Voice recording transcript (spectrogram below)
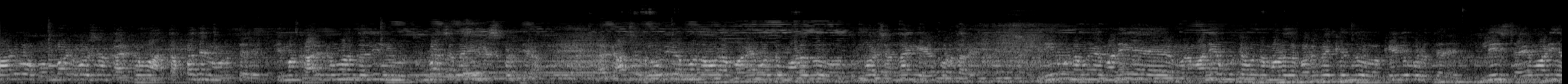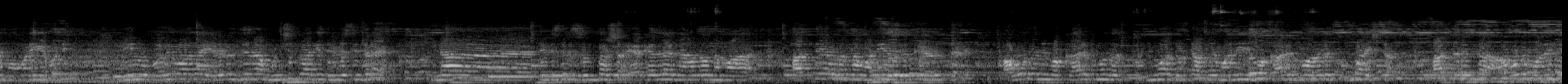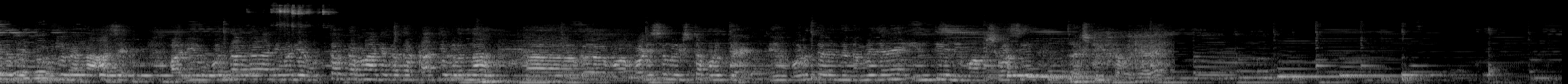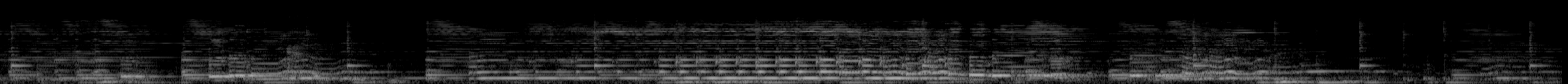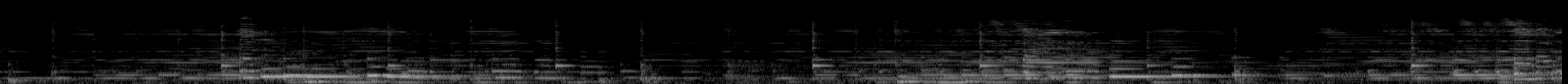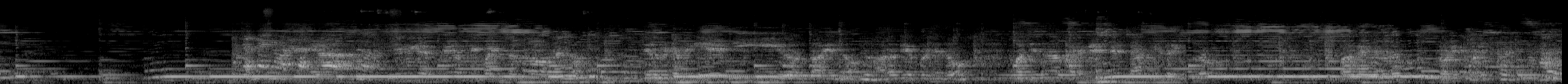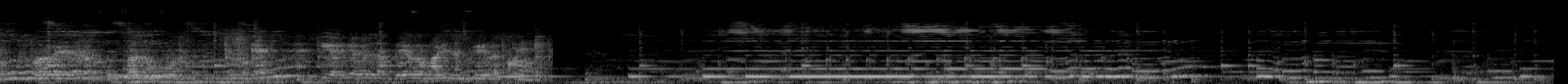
ಮಾಡುವ ಬೊಂಬಾಟ್ ಘೋಷಣ ಕಾರ್ಯಕ್ರಮ ತಪ್ಪದೆ ನೋಡುತ್ತೇವೆ. ನಿಮ್ಮ ಕಾರ್ಯಕ್ರಮದಲ್ಲಿ ನೀವು ತುಂಬಾ ಚೆನ್ನಾಗಿ ನಡೆಸ್ಕೊಡ್ತೀರಾ ಡಾಕ್ಟರ್ ಗೌರಿ ಅಮ್ಮನವರ ಮನೆ ಮದ್ದು ಮಾಡೋದು ತುಂಬಾ ಚೆನ್ನಾಗಿ ಹೇಳ್ಕೊಡ್ತಾರೆ. ನೀವು ನಮಗೆ ಮನೆಗೆ ಮನೆ ಊಟವನ್ನು ಮಾಡಲು ಬರಬೇಕೆಂದು ಕೇಳಿಕೊಡುತ್ತೇನೆ ಪ್ಲೀಸ್ ದಯಮಾಡಿ ನಮ್ಮ ಮನೆಗೆ ಬನ್ನಿ. ನೀವು ಬರುವಾಗ ಎರಡು ದಿನ ಮುಂಚಿತವಾಗಿ ತಿಳಿಸಿದರೆ ತಿಳಿಸಿದ್ರೆ ಸಂತೋಷ. ಯಾಕೆಂದ್ರೆ ನಾನು ನಮ್ಮ ಅತ್ತೆಯವರನ್ನ ಮನೆಯಲ್ಲಿ ಹೇಳುತ್ತೇನೆ ಅವರು ನಿಮ್ಮ ಕಾರ್ಯಕ್ರಮದ ತುಂಬಾ ದೊಡ್ಡ ಅಭಿಮಾನಿ, ನಿಮ್ಮ ಕಾರ್ಯಕ್ರಮ ಅಂದ್ರೆ ತುಂಬಾ ಇಷ್ಟ. ಆದ್ದರಿಂದ ಅವರು ಮನೆಗೆ ಎಂಬುದು ನನ್ನ ಆಸೆ. ನೀವು ಬಂದಾಗ ನಿಮಗೆ ಉತ್ತರ ಕರ್ನಾಟಕದ ಖಾದ್ಯಗಳನ್ನ ಬಡಿಸಲು ಇಷ್ಟಪಡುತ್ತೇನೆ. ನೀವು ಬರುತ್ತೇನೆ ಎಂದು ನಂಬಿದ್ದೇನೆ. ಇಂತಿ ನಿಮ್ಮ ವಿಶ್ವಾಸಿ ಲಕ್ಷ್ಮೀ ಅಂತ ಈ ಅಡುಗೆಗಳೆಲ್ಲ ಪ್ರಯೋಗ ಮಾಡಿ ನಮ್ಗೆ ಫೀಡ್ಬ್ಯಾಕ್ ಕೊಡಿ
